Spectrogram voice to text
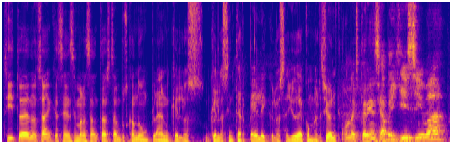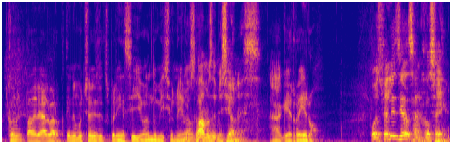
si todavía no saben qué hacer en Semana Santa están buscando un plan que los, que los interpele y que los ayude a conversión, Una experiencia bellísima. con el padre Álvaro, que tiene muchos años de experiencia llevando misioneros Nos a- vamos de misiones. a Guerrero. Pues feliz día San José.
